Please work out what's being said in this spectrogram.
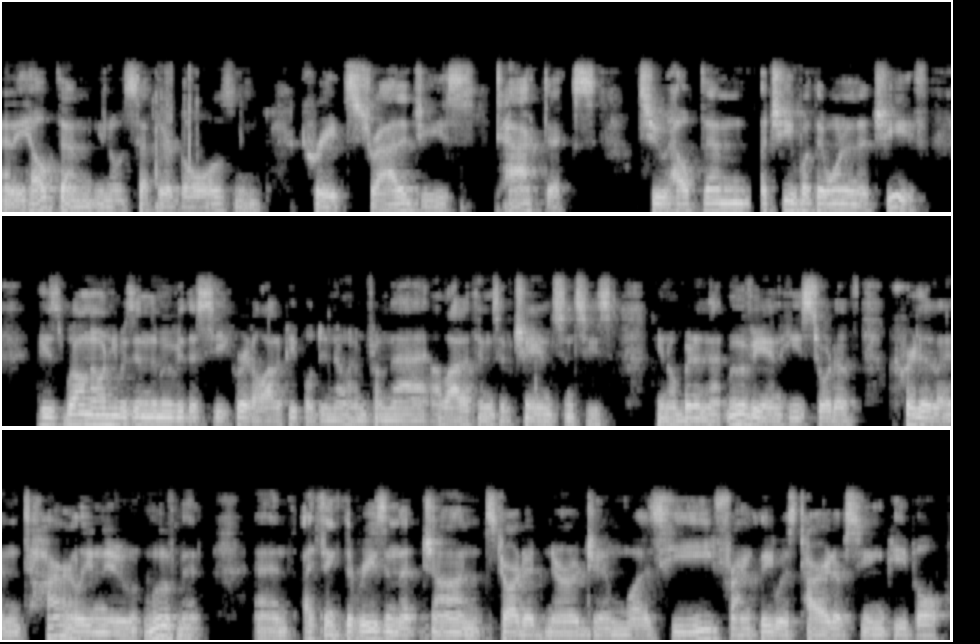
and he helped them, you know, set their goals and create strategies, tactics to help them achieve what they wanted to achieve. He's well known. He was in the movie The Secret. A lot of people do know him from that. A lot of things have changed since he's, you know, been in that movie and he's sort of created an entirely new movement. And I think the reason that John started NeuroGym was he frankly was tired of seeing people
